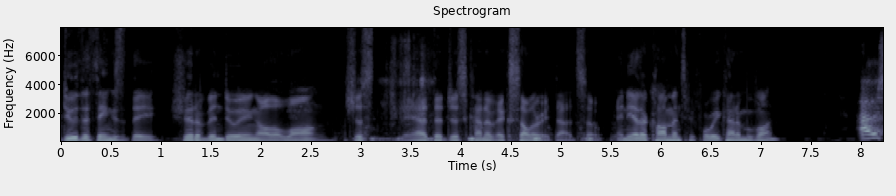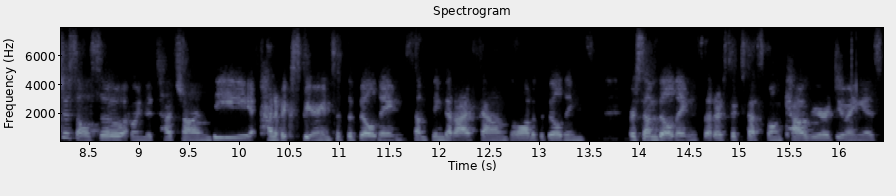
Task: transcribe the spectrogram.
do the things that they should have been doing all along. It's just they had to just kind of accelerate that. So any other comments before we kind of move on I was just also going to touch on the kind of experience of the building. Something that I found a lot of the buildings or some buildings that are successful in Calgary are doing is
